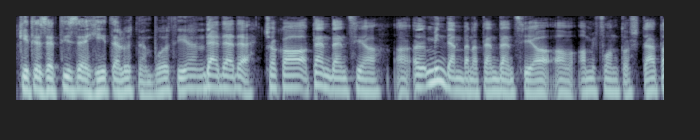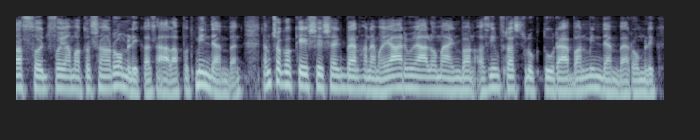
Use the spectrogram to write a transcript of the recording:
2017 előtt nem volt ilyen? De, de, de. Csak a tendencia, a, mindenben a tendencia, a, ami fontos. Tehát az, hogy folyamatosan romlik az állapot, mindenben. Nem csak a késésekben, hanem a járműállományban, az infrastruktúrában, mindenben romlik.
